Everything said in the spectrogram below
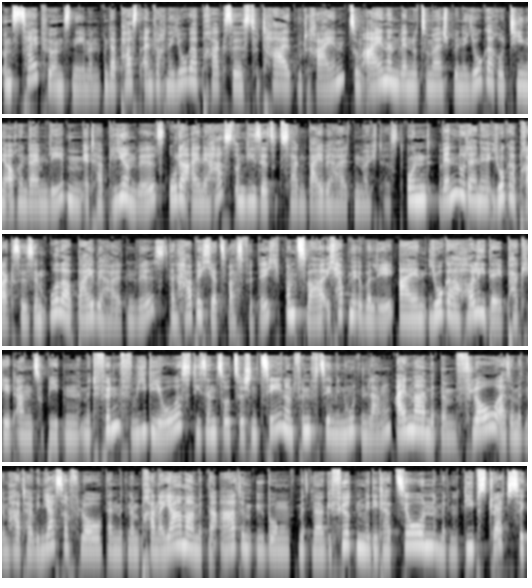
uns Zeit für uns nehmen. Und da passt einfach eine Yoga-Praxis es total gut rein. Zum einen, wenn du zum Beispiel eine Yoga-Routine auch in deinem Leben etablieren willst oder eine hast und diese sozusagen beibehalten möchtest. Und wenn du deine Yoga-Praxis im Urlaub beibehalten willst, dann habe ich jetzt was für dich. Und zwar, ich habe mir überlegt, ein Yoga-Holiday-Paket anzubieten mit fünf Videos, die sind so zwischen 10 und 15 Minuten lang. Einmal mit einem Flow, also mit einem Hatha Vinyasa Flow, dann mit einem Pranayama, mit einer Atemübung, mit einer geführten Meditation, mit einer Deep Stretch Sequenz,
